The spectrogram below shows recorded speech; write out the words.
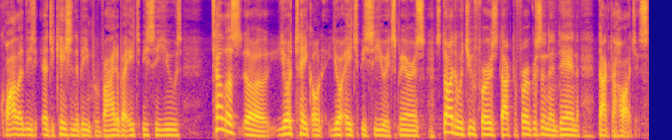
quality education that being provided by HBCUs. Tell us uh, your take on your HBCU experience. Started with you first, Dr. Ferguson, and then Dr. Hodges.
